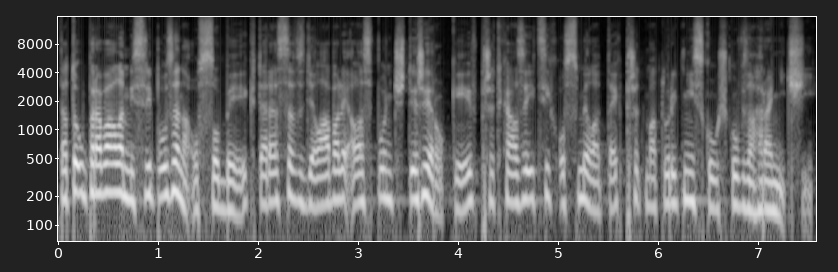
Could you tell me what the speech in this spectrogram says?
Tato úprava ale myslí pouze na osoby, které se vzdělávaly alespoň čtyři roky v předcházejících osmi letech před maturitní zkouškou v zahraničí.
